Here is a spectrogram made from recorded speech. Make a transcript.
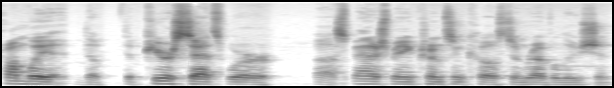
probably the the pure sets were uh, Spanish Main, Crimson Coast, and Revolution,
